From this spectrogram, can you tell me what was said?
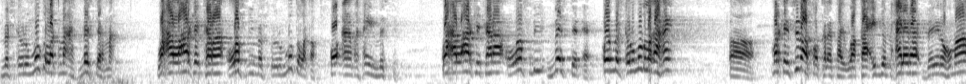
mafcuulu mulaqna ah masderna ah. Waxaa la arki karaa lafdi mafcuulu mulaqa oo aan ahayn masder. Waxaa la arki karaa lafdi masder ah oon mafcuulu mulaq ahayn. Markay sidaas oo kale tahay waa qaacido maxaa la dhaha baynahumaa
